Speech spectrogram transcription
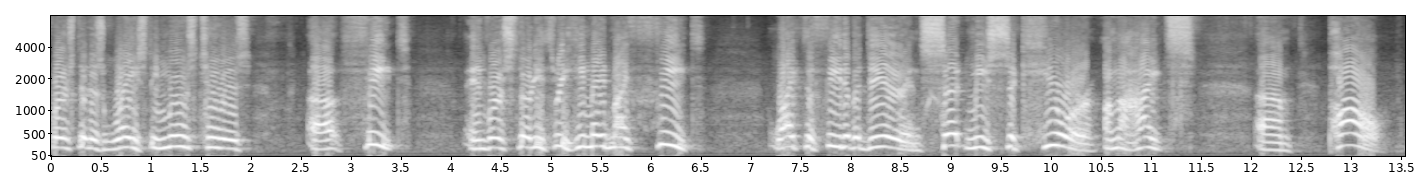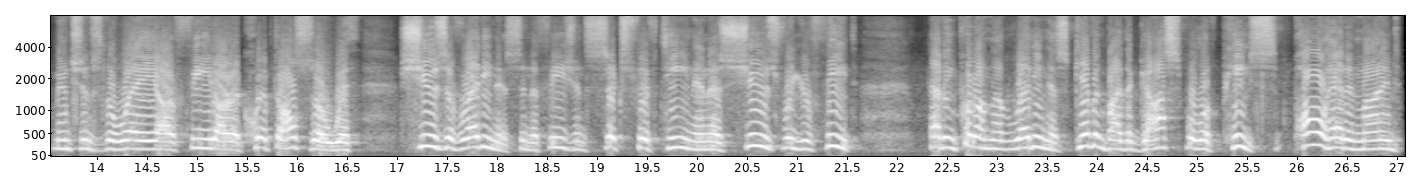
first at his waist. He moves to his uh, feet. In verse 33, he made my feet like the feet of a deer and set me secure on the heights. Um, Paul mentions the way our feet are equipped also with shoes of readiness in Ephesians 6:15 and as shoes for your feet having put on the readiness given by the gospel of peace. Paul had in mind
